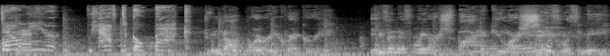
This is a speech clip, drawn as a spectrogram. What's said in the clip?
down Okay. here. We have to go back. Do not worry, Gregory. Even if we are spotted, you are safe with me.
